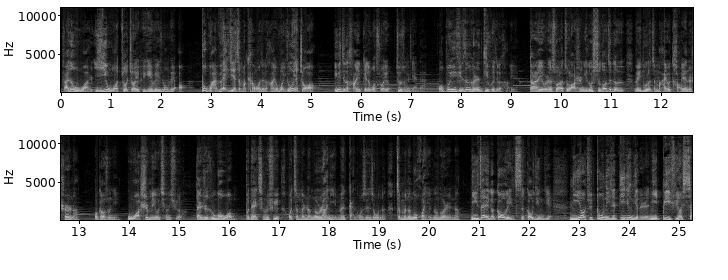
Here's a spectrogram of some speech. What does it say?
反正我以我做教育培训为荣为傲，不管外界怎么看我这个行业，我永远骄傲，因为这个行业给了我所有，就这么简单。我不允许任何人诋毁这个行业。当然有人说了，周老师，你都修到这个维度了，怎么还有讨厌的事儿呢？我告诉你，我是没有情绪了。但是如果我不带情绪，我怎么能够让你们感同身受呢？怎么能够唤醒更多人呢？你在一个高维次、高境界，你要去度那些低境界的人，你必须要下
